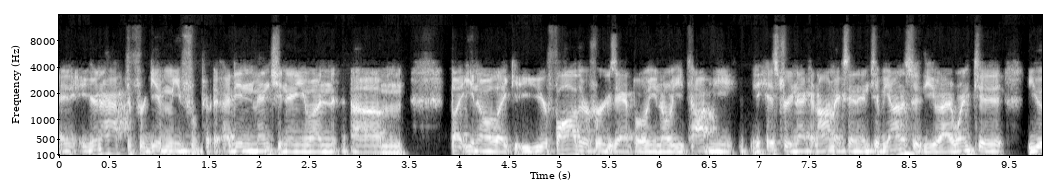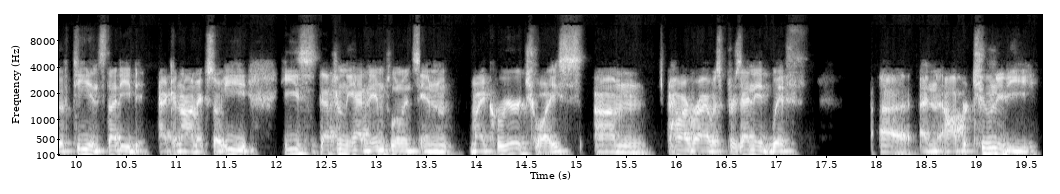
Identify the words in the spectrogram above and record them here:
and you're gonna have to forgive me for if I didn't mention anyone. Um, but you know, like your father, for example, you know, he taught me history and economics. And, and, to be honest with you, I went to U of T and studied economics. So he he's definitely had an influence in my career choice. Um, however, I was presented with uh, an opportunity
